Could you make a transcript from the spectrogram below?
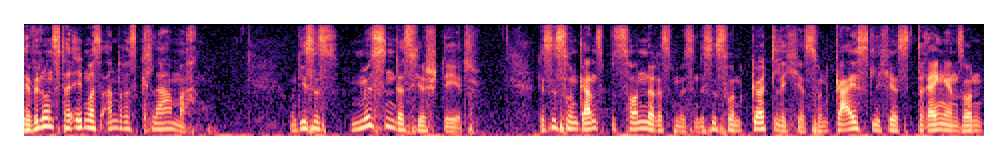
Der will uns da irgendwas anderes klar machen. Und dieses Müssen, das hier steht, das ist so ein ganz besonderes Müssen. Das ist so ein göttliches, so ein geistliches Drängen, so, ein,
